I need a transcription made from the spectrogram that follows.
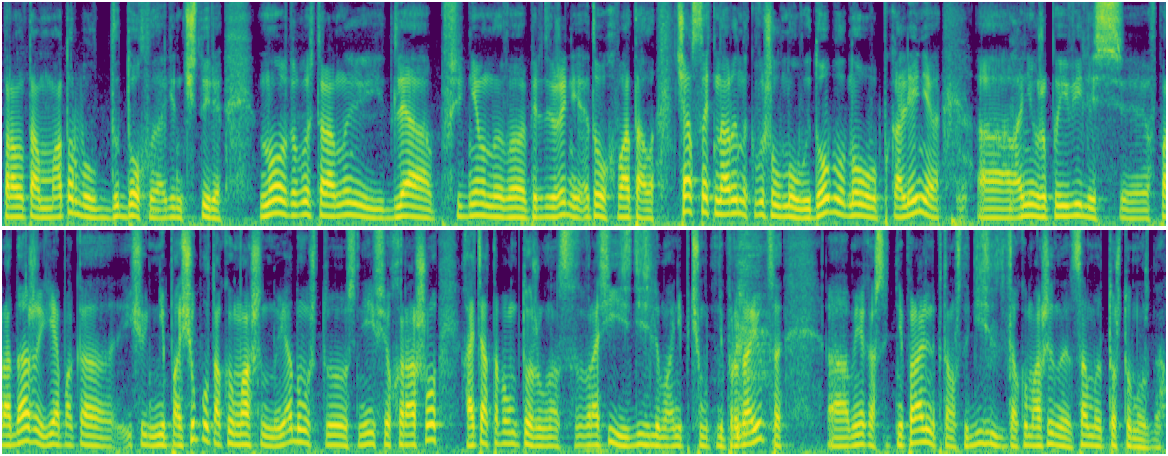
Правда, там мотор был дохлый 1.4, но, с другой стороны, для повседневного передвижения этого хватало. Сейчас, кстати, на рынок вышел новый Добл, нового поколения. Э, они уже появились э, в продаже. Я пока еще не пощупал такую машину, но я думаю, что с ней все хорошо. Хотя, по-моему, тоже нас в России с дизелем они почему-то не продаются. А, мне кажется, это неправильно, потому что дизель для такой машины это самое то, что нужно.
